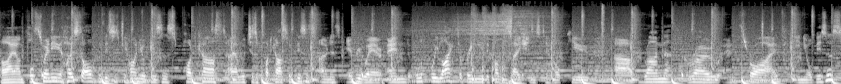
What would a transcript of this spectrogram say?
Hi, I'm Paul Sweeney, host of the Business Behind Your Business podcast, uh, which is a podcast for business owners everywhere. And look, we like to bring you the conversations to help you uh, run, grow, and thrive in your business.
